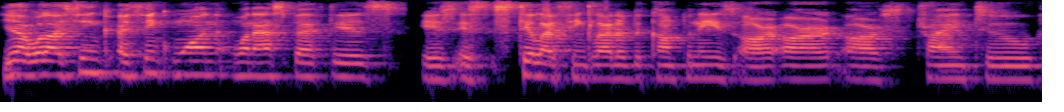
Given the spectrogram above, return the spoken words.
Yeah, well, I think I think one one aspect is is is still I think a lot of the companies are are are trying to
